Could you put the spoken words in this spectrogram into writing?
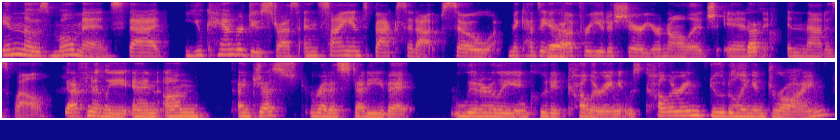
in those moments that you can reduce stress and science backs it up. So mackenzie yeah. i'd love for you to share your knowledge in Def- in that as well. Definitely and on i just read a study that literally included coloring. It was coloring doodling and drawing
